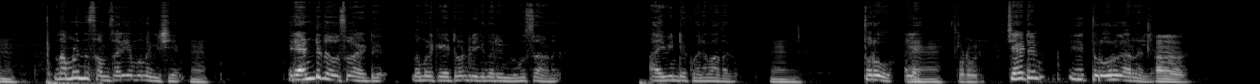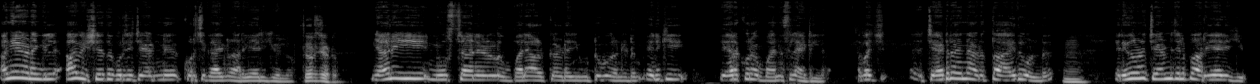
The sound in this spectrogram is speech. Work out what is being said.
നമ്മൾ നമ്മളിന്ന് സംസാരിക്കാൻ പോകുന്ന വിഷയം രണ്ടു ദിവസമായിട്ട് നമ്മൾ കേട്ടുകൊണ്ടിരിക്കുന്ന ഒരു ന്യൂസ് ആണ് ഐവിന്റെ കൊലപാതകം. തുറവൂർ അല്ലെ. ചേട്ടൻ ഈ തുറവൂറുകാരനല്ലേ അങ്ങനെയാണെങ്കിൽ ആ വിഷയത്തെ കുറിച്ച് ചേട്ടന് കുറച്ച് കാര്യങ്ങൾ അറിയായിരിക്കുമല്ലോ. തീർച്ചയായിട്ടും. ഞാൻ ഈ ന്യൂസ് ചാനലുകളിലും പല ആൾക്കാരുടെ യൂട്യൂബ് കണ്ടിട്ടും എനിക്ക് ഏറെക്കുറെ മനസ്സിലായിട്ടില്ല. അപ്പൊ ചേട്ടൻ അതിന്റെ അടുത്തായതുകൊണ്ട്. എനിക്ക് തോന്നുന്നു ചേട്ടൻ ചിലപ്പോൾ അറിയായിരിക്കും.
